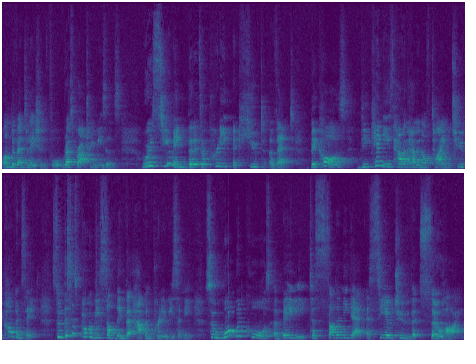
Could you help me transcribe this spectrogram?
underventilation for respiratory reasons. We're assuming that it's a pretty acute event because the kidneys haven't had enough time to compensate. So this is probably something that happened pretty recently. So what would cause a baby to suddenly get a CO2 that's so high?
